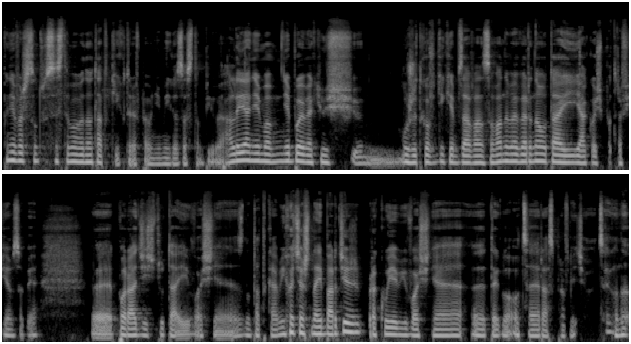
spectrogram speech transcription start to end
Ponieważ są tu systemowe notatki, które w pełni mi go zastąpiły. Ale ja nie mam, nie byłem jakimś użytkownikiem zaawansowanym Evernote'a i jakoś potrafiłem sobie e, poradzić tutaj właśnie z notatkami, chociaż najbardziej brakuje mi właśnie e, tego OCR-a sprawnie działającego na,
